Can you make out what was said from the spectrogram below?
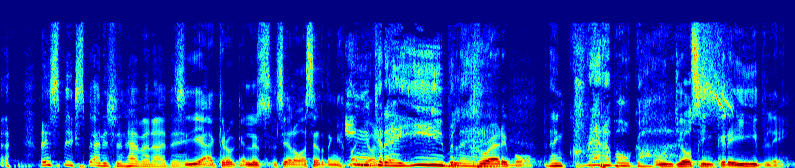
they speak Spanish in heaven. I think. Sí, ah, creo que el cielo va a ser en español. Increíble. Incredible. An incredible God. Un Dios increíble.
